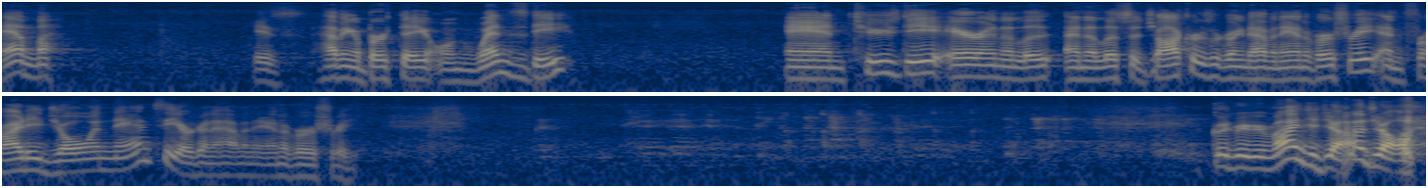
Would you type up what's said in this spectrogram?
M is having a birthday on Wednesday. And Tuesday, Aaron and Alyssa Jockers are going to have an anniversary. And Friday, Joel and Nancy are going to have an anniversary. Could we remind you, John, Joel?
